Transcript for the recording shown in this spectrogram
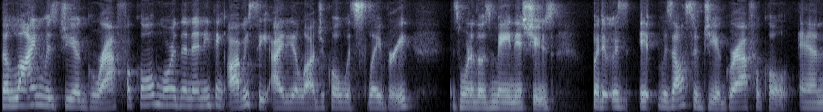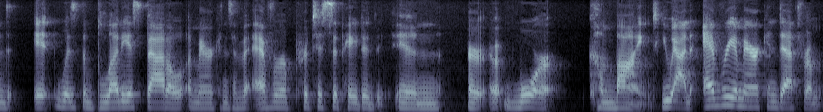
the line was geographical more than anything. Obviously ideological with slavery is one of those main issues, but it was it was also geographical and it was the bloodiest battle Americans have ever participated in or, or war combined. You add every American death from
